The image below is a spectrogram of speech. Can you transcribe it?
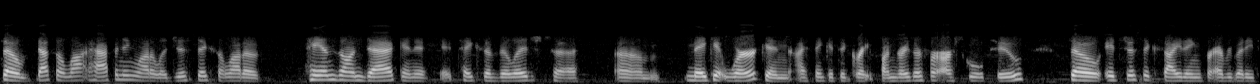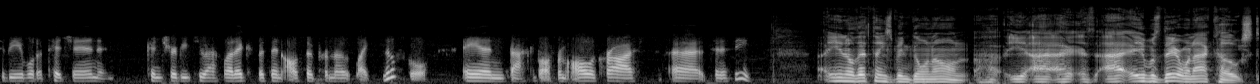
So that's a lot happening, a lot of logistics, a lot of hands on deck, and it, it takes a village to um, make it work. And I think it's a great fundraiser for our school too. So it's just exciting for everybody to be able to pitch in and contribute to athletics, but then also promote like middle school and basketball from all across uh, Tennessee. You know that thing's been going on. Uh, yeah, I, I, I, it was there when I coached,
